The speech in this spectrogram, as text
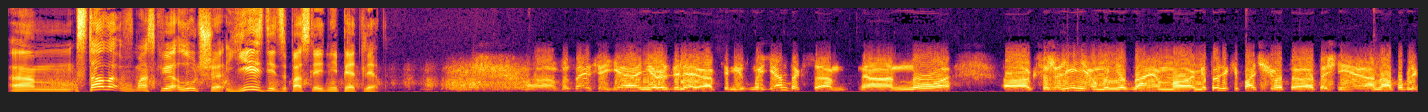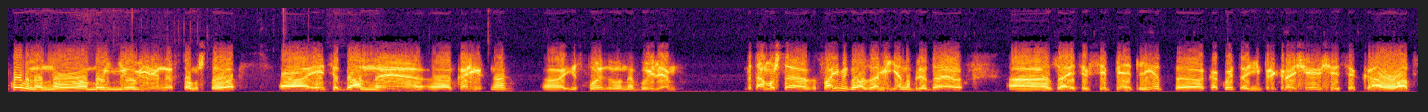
эм, стало в Москве лучше ездить за последние пять лет? Вы знаете, я не разделяю оптимизма Яндекса, а, но, а, к сожалению, мы не знаем а, методики подсчета, точнее, она опубликована, но мы не уверены в том, что эти данные корректно использованы были. Потому что своими глазами я наблюдаю за эти все пять лет какой-то непрекращающийся коллапс.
